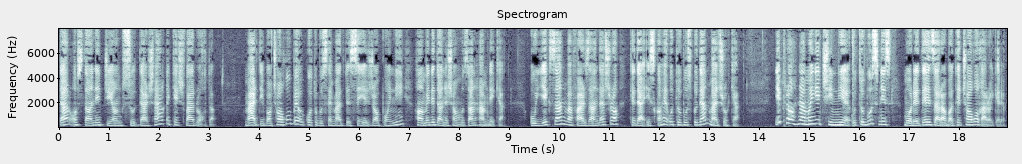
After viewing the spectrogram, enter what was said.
در استان جیانگسو در شرق کشور رخ داد. مردی با چاقو به اتوبوس مدرسه ژاپنی حامل دانش آموزان حمله کرد. او یک زن و فرزندش را که در ایستگاه اتوبوس بودند مجروح کرد. یک راهنمای چینی اتوبوس نیز مورد ضربات چاقو قرار گرفت.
